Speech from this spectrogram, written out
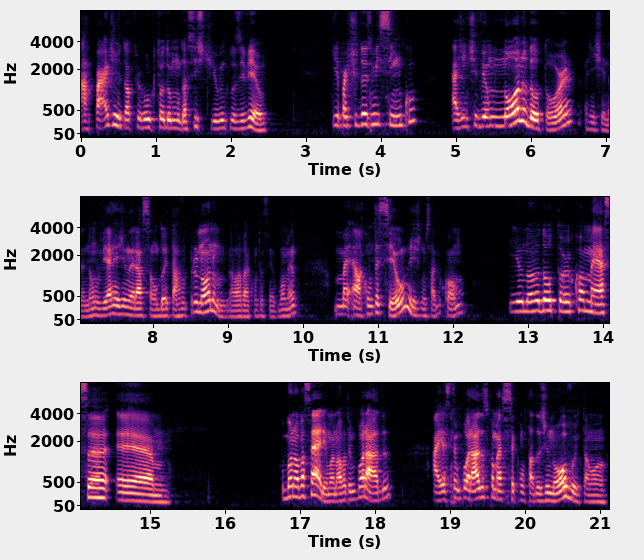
a parte de Doctor Who que todo mundo assistiu, inclusive eu. E a partir de 2005, a gente vê um nono doutor, a gente ainda não vê a regeneração do oitavo pro nono, ela vai acontecer em algum momento, mas ela aconteceu, a gente não sabe como. E o nono doutor começa é, uma nova série, uma nova temporada. Aí as temporadas começam a ser contadas de novo, então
